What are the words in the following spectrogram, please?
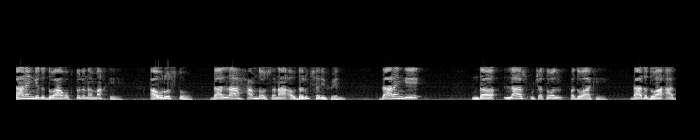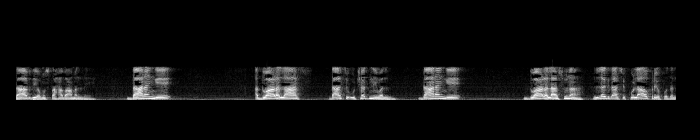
دارنګ د دعا غختلو نه مخ کې او رستو د الله حمد او ثنا او درود شریف ویل دارنګ دا لاس اوچتول په دعا کې دا د دعا آداب دی او مستحب عمل دی دارنګه ادوار لاس داس اوچت نیول دارنګه دوار لاسونه لګ داس کلاو پر خودل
